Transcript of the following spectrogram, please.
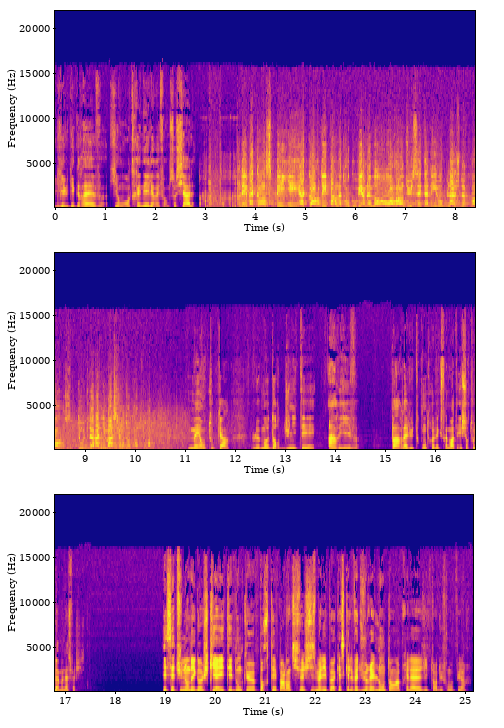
Il y a eu des grèves qui ont entraîné les réformes sociales. Les vacances payées accordées par notre gouvernement ont rendu cette année aux plages de France toute leur animation d'autrefois. Mais en tout cas, le mot d'ordre d'unité arrive par la lutte contre l'extrême droite et surtout la menace fasciste. Et cette union des gauches qui a été donc euh, portée par l'antifascisme à l'époque, est-ce qu'elle va durer longtemps après la victoire du Front populaire?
